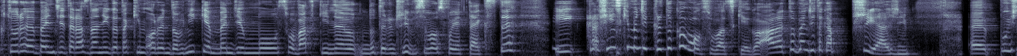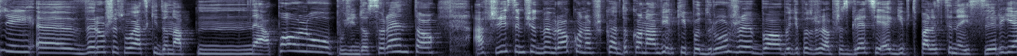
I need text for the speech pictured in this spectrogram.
który będzie teraz dla niego takim orędownikiem, będzie mu Słowacki notorycznie wysyłał swoje teksty i Krasiński będzie krytykował Słowackiego, ale to będzie taka przyjaźń. E, później e, wyruszy Słowacki do Neapolu, później do Sorrento, a w 1937 roku na przykład dokona wielkiej podróży, bo będzie podróżował przez Grecję, Egipt, Palestynę i Syrię,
